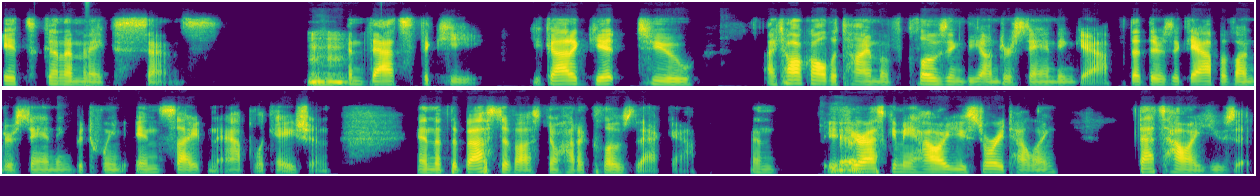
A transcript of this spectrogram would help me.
it's going to make sense. Mm-hmm. And that's the key. You got to get to, I talk all the time of closing the understanding gap, that there's a gap of understanding between insight and application, and that the best of us know how to close that gap. And if yeah. you're asking me how I use storytelling, that's how I use it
